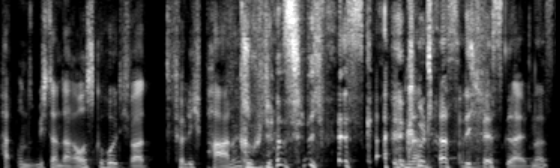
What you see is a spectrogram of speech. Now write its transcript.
hat uns- mich dann da rausgeholt. Ich war völlig panisch. Gut, dass du dich festgehalten hast. Gut, dass du dich festgehalten hast.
